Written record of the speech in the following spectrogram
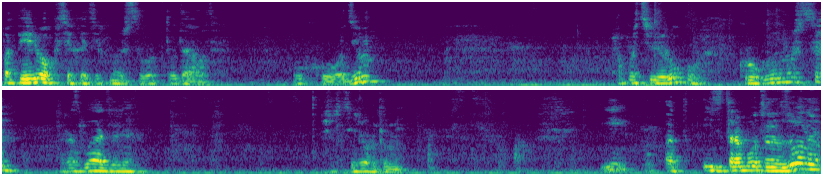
поперек всех этих мышц вот туда вот уходим. Опустили руку, круглые мышцы разгладили шестеренками. И от, из отработанной зоны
